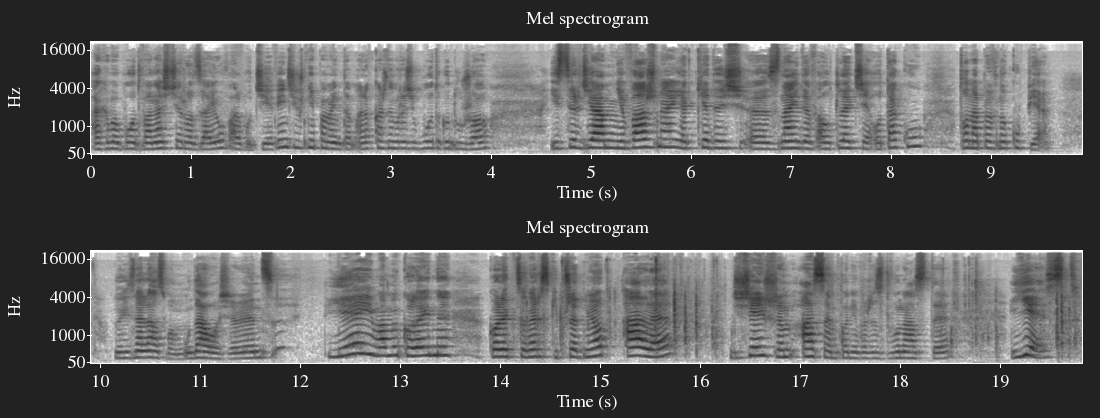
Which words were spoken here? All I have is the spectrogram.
a chyba było 12 rodzajów, albo 9, już nie pamiętam, ale w każdym razie było tego dużo. I stwierdziłam, nieważne, jak kiedyś e, znajdę w outlecie otaku, to na pewno kupię. No i znalazłam, udało się, więc jej, mamy kolejny kolekcjonerski przedmiot, ale dzisiejszym asem, ponieważ jest 12, jest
